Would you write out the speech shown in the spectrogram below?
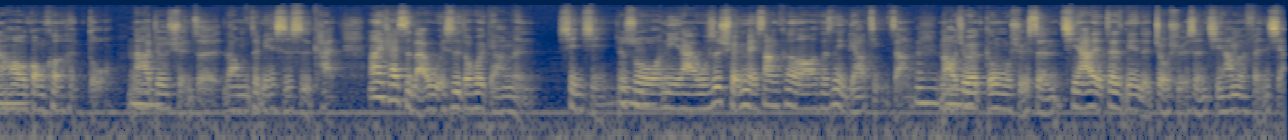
然后功课很多，那他就选择来我们这边试试看。那一开始来我也是都会给他们。信心就说你来，我是全美上课哦，可是你不要紧张，然后就会跟我学生，其他的在这边的旧学生，请他们分享。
